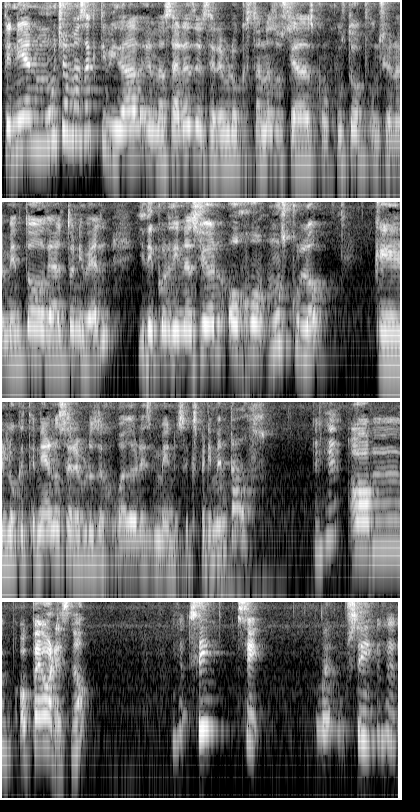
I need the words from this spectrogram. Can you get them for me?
tenían mucha más actividad en las áreas del cerebro que están asociadas con justo funcionamiento de alto nivel y de coordinación ojo-músculo que lo que tenían los cerebros de jugadores menos experimentados. o, peores, ¿no? Sí. Sí. Bueno, sí.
